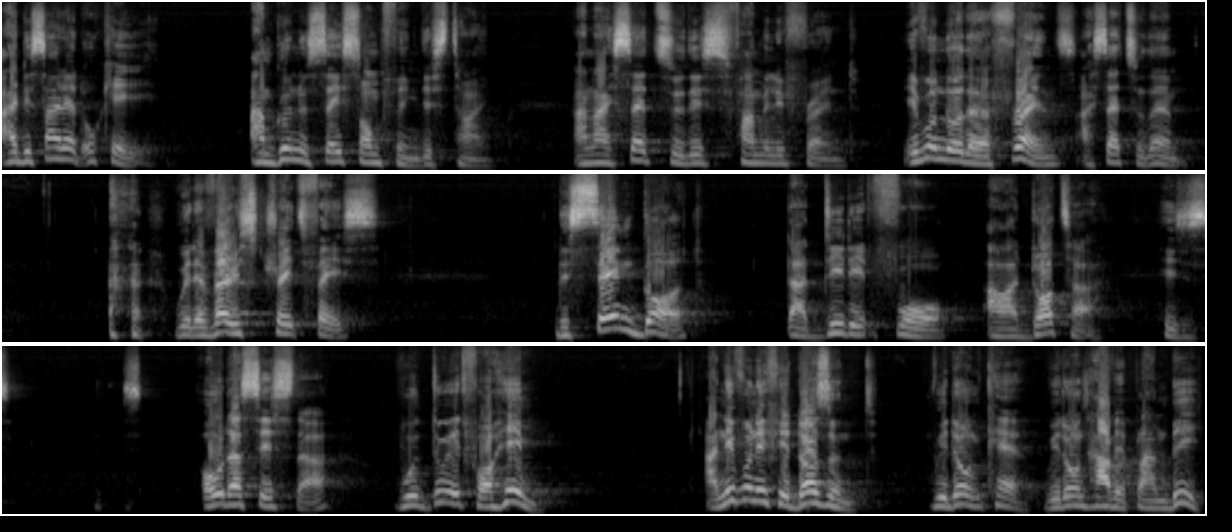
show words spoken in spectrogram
I decided, okay, I'm going to say something this time. And I said to this family friend, even though they're friends, I said to them with a very straight face, the same God that did it for our daughter, his older sister, will do it for him. And even if he doesn't, we don't care. We don't have a plan B.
